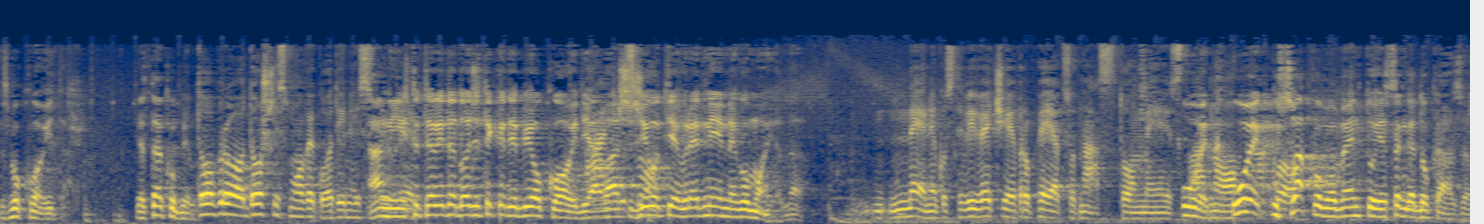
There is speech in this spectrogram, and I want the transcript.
zbog COVID-a. Je li tako bilo? Dobro, došli smo ove godine i sve. A niste teli da dođete kad je bio COVID, ja, A, vaš nismo. život je vredniji nego moj, jel da? Ne, nego ste vi veći evropejac od nas, to me je Uvek, stvarno... uvek, u onako- svakom momentu jesam ga dokazao.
